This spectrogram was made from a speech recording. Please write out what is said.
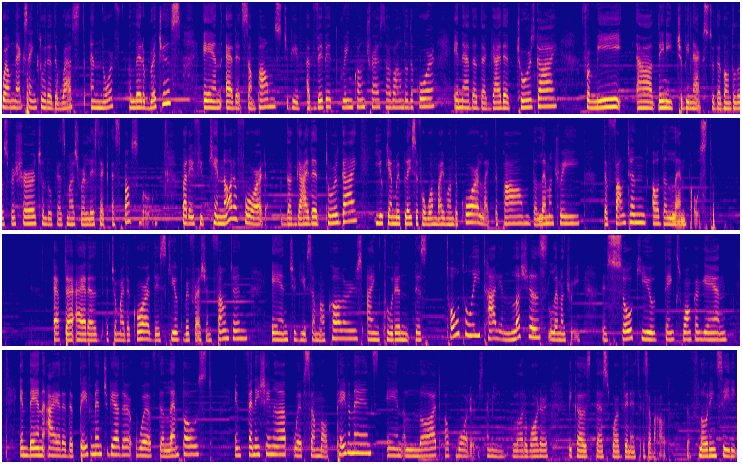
Well, next I included the west and north little bridges and added some palms to give a vivid green contrast around the decor and added the guided tours guide. For me, uh, they need to be next to the gondolas for sure to look as much realistic as possible. But if you cannot afford the guided tour guide, you can replace it for one by one decor like the palm, the lemon tree, the fountain, or the lamppost. After I added to my decor this cute refreshing fountain and to give some more colors, I included this totally Italian luscious lemon tree. It's so cute. Thanks Wooga again. And then I added the pavement together with the lamppost and finishing up with some more pavements and a lot of waters. I mean, a lot of water because that's what Venice is about the floating city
